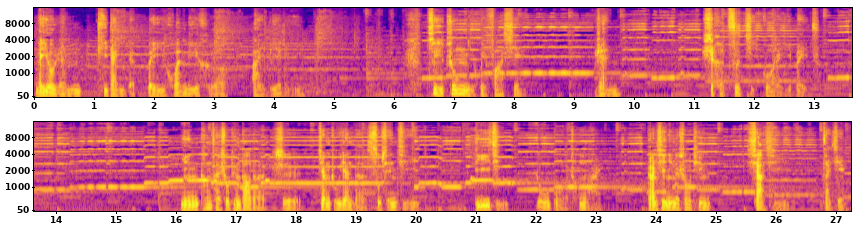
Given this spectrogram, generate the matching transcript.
没有人替代你的悲欢离合、爱别离，最终你会发现，人是和自己过了一辈子。您刚才收听到的是江竹燕的《素贤集》第一集《如果重来》，感谢您的收听，下集再见。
